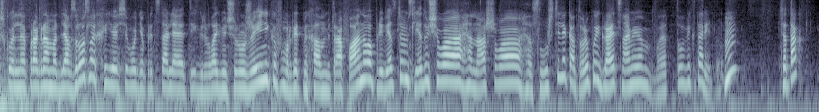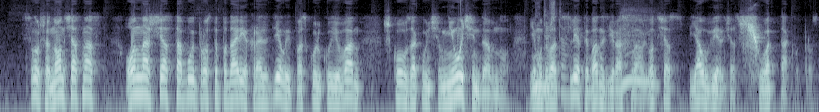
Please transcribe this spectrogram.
Школьная программа для взрослых. Ее сегодня представляют Игорь Владимирович Ружейников и Маргарита Михайловна Митрофанова. Приветствуем следующего нашего слушателя, который поиграет с нами в эту викторину. Все так? Слушай, но он сейчас нас... Он нас сейчас с тобой просто под орех разделает, поскольку Иван школу закончил не очень давно. Ему Да ты 20 что? лет, Иван из Ярославля. Вот сейчас, я уверен, сейчас вот так вот просто.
